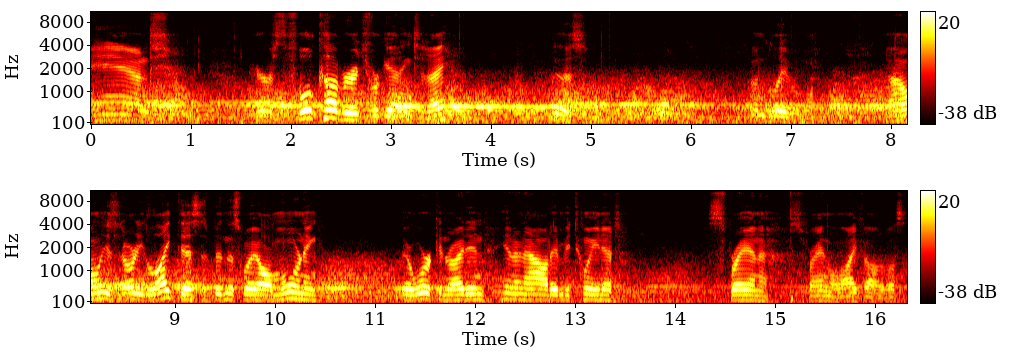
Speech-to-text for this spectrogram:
And here's the full coverage we're getting today. Look at this. Unbelievable. Not only is it already like this, it's been this way all morning. They're working right in, in and out in between it, spraying, spraying the life out of us.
